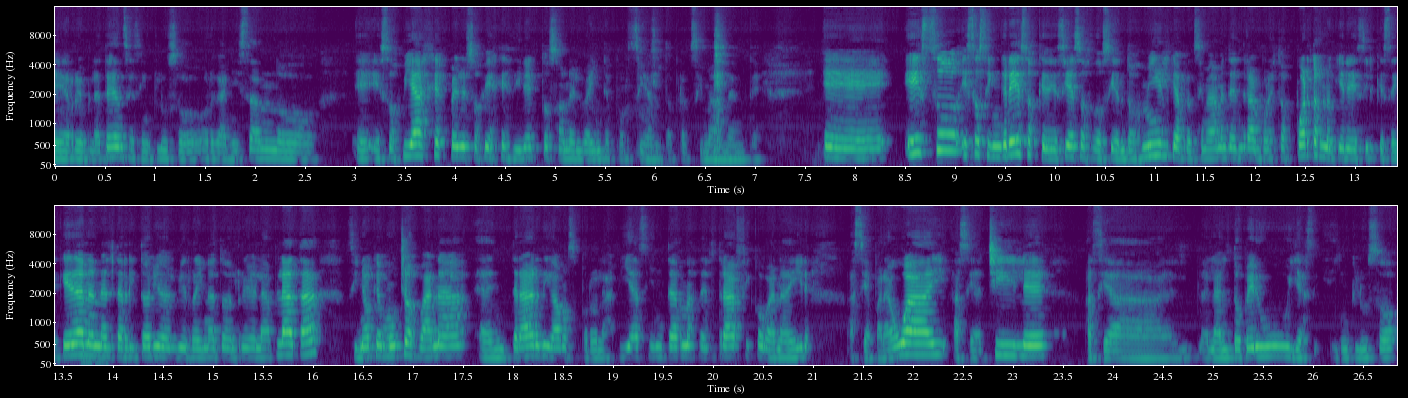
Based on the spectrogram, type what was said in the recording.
eh, rioplatenses, incluso organizando eh, esos viajes, pero esos viajes directos son el 20% aproximadamente. Eh, eso, esos ingresos que decía, esos 200.000 que aproximadamente entran por estos puertos, no quiere decir que se quedan en el territorio del Virreinato del Río de la Plata, sino que muchos van a entrar, digamos, por las vías internas del tráfico, van a ir hacia Paraguay, hacia Chile, hacia el Alto Perú y incluso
